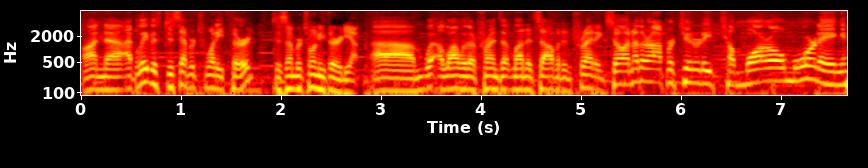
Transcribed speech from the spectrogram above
on, uh, I believe it's December 23rd, December 23rd, yep. um, w- along with our friends at London Salvage and Trading. So, another opportunity tomorrow morning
